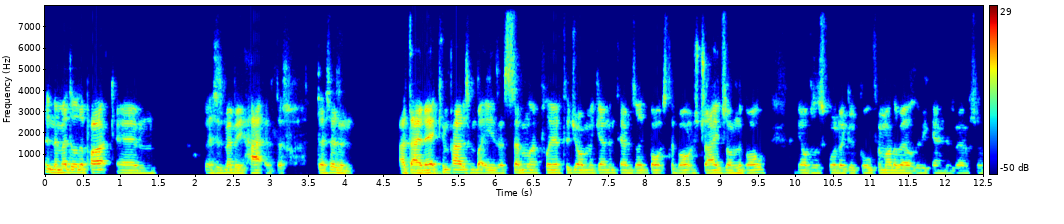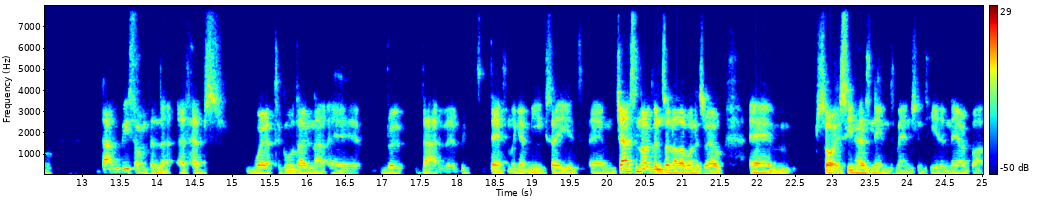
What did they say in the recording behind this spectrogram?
in the middle of the park. Um, this is maybe this isn't a direct comparison, but he's a similar player to John McGinn in terms of like box to box drives on the ball. He obviously scored a good goal for Motherwell at the weekend as well. So that would be something that if Hibs were to go down that uh, route, that would definitely get me excited. Um, Jackson Irvine's another one as well. Um, sort of seen his name mentioned here and there, but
